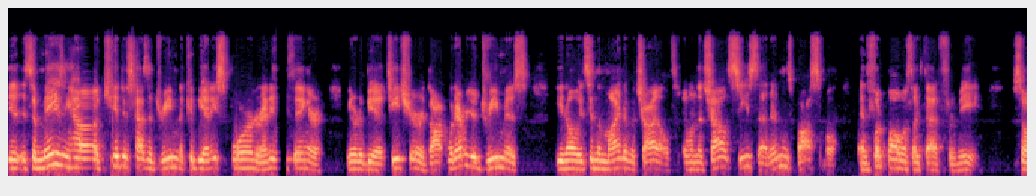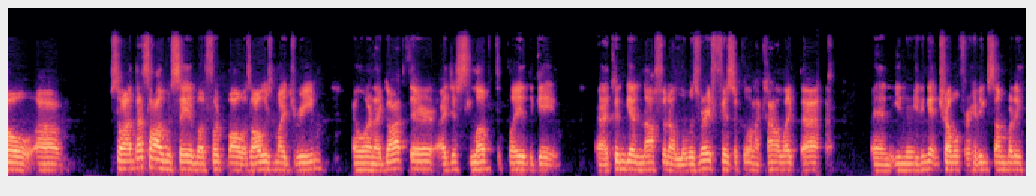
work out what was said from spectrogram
it's amazing how a kid just has a dream that could be any sport or anything, or you know, to be a teacher or doc, whatever your dream is. You know, it's in the mind of a child, and when the child sees that, anything's possible and football was like that for me. So, uh, so that's all I would say about football. It was always my dream, and when I got there, I just loved to play the game. And I couldn't get enough of it. It was very physical, and I kind of liked that. And you know, you didn't get in trouble for hitting somebody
